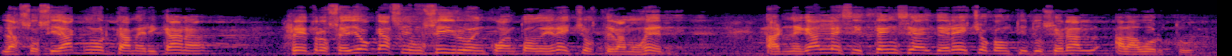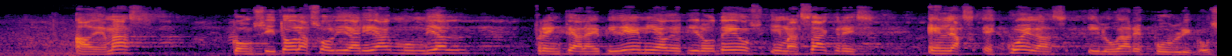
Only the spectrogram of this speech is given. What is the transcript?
la sociedad norteamericana retrocedió casi un siglo en cuanto a derechos de la mujer, al negar la existencia del derecho constitucional al aborto. Además, concitó la solidaridad mundial frente a la epidemia de tiroteos y masacres en las escuelas y lugares públicos.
